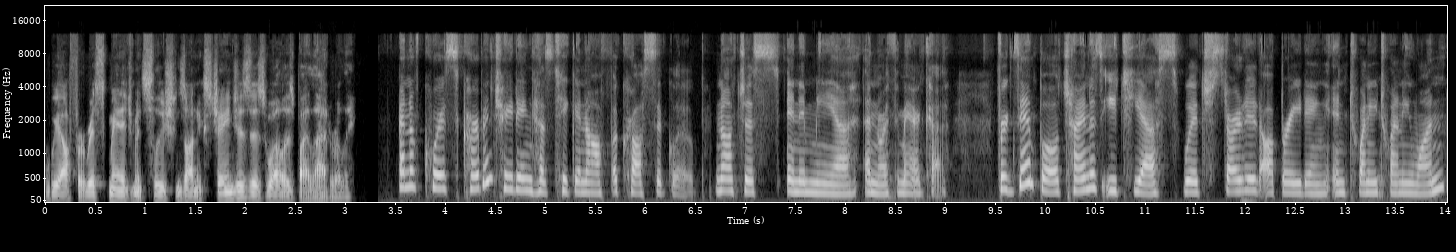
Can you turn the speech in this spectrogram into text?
we offer risk management solutions on exchanges as well as bilaterally. And of course, carbon trading has taken off across the globe, not just in EMEA and North America. For example, China's ETS, which started operating in 2021,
